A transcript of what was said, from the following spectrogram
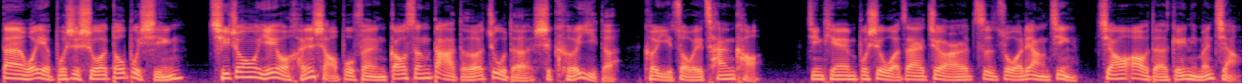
但我也不是说都不行，其中也有很少部分高僧大德著的是可以的，可以作为参考。今天不是我在这儿自作亮镜，骄傲的给你们讲，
